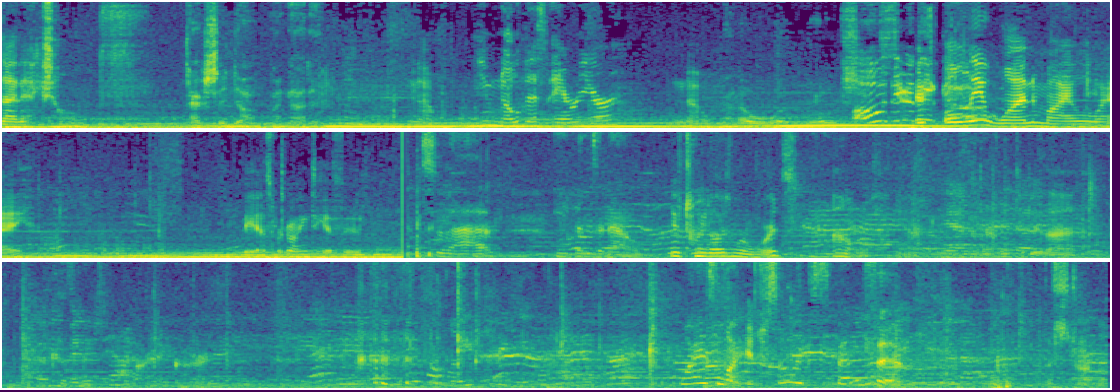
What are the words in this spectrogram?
directions. Actually, don't. I got it. No, You know this area? No. I know what road she Oh, there they It's go. only one mile away. But yes, we're going to get food. So that evens it out. You have twenty dollars in rewards? Oh, yeah. yeah. I need to do that. Because they have a credit card. Why is luggage so expensive? The struggle.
